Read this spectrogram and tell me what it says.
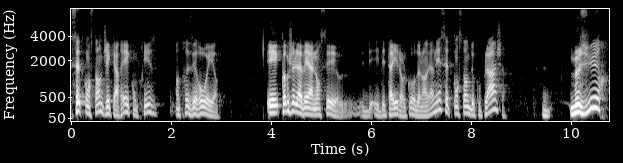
cette constante g carré est comprise entre 0 et 1. Et comme je l'avais annoncé euh, et détaillé dans le cours de l'an dernier, cette constante de couplage mesure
